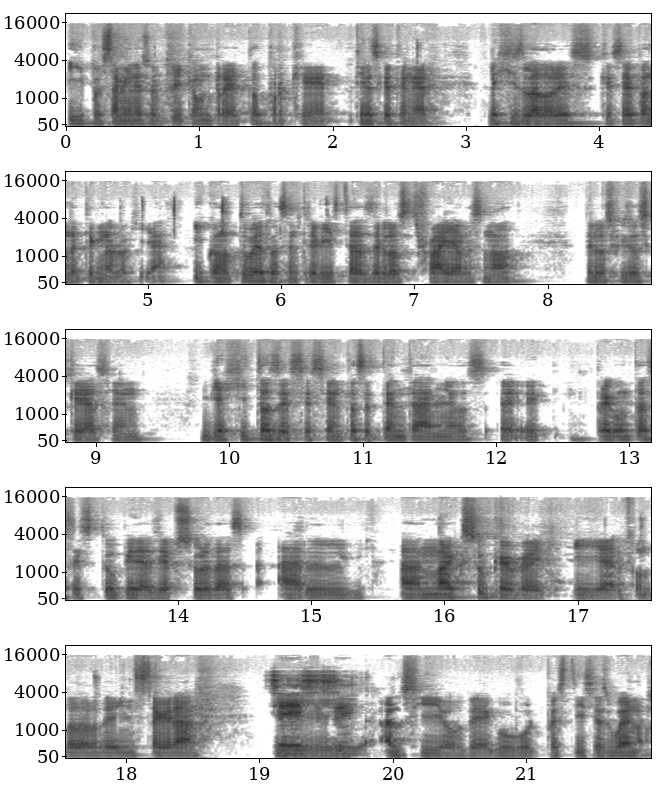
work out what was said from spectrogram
Y pues también eso implica un reto porque tienes que tener legisladores que sepan de tecnología. Y cuando tú ves las entrevistas de los trials, ¿no? De los juicios que hacen viejitos de 60, 70 años, eh, preguntas estúpidas y absurdas al, a Mark Zuckerberg y al fundador de Instagram sí, al CEO de Google, pues dices, bueno,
